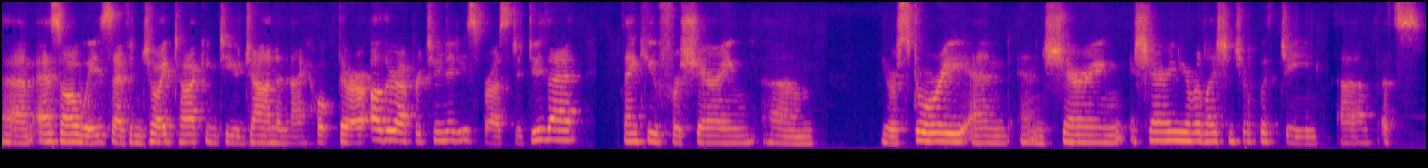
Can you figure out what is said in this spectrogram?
Um, as always, I've enjoyed talking to you, John, and I hope there are other opportunities for us to do that. Thank you for sharing um, your story and and sharing sharing your relationship with Jean. Uh, that's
